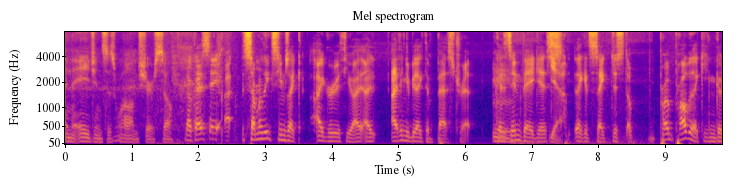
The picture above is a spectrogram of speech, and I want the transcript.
and the agents as well. I'm sure. So No, can I say uh, summer league seems like I agree with you. I I, I think it'd be like the best trip because it's mm. in Vegas. Yeah. like it's like just a, prob- probably like you can go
